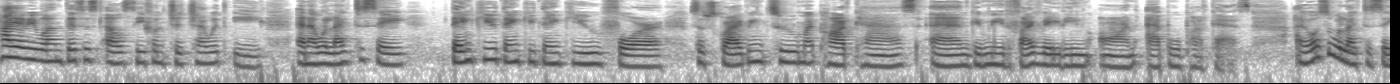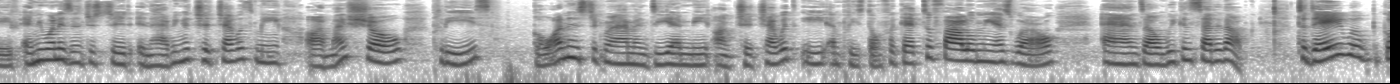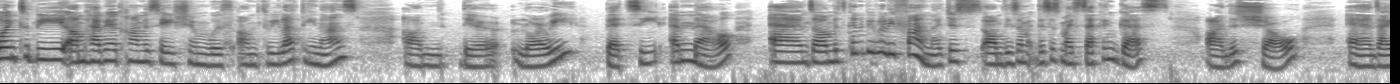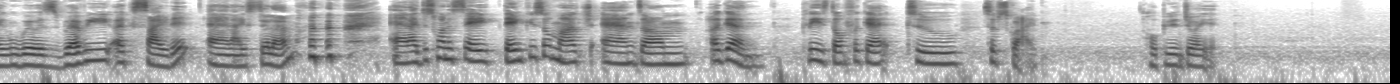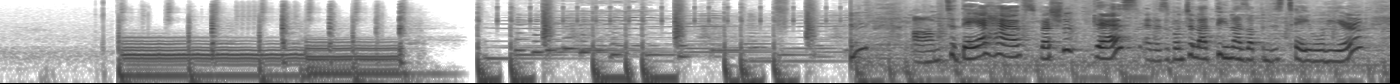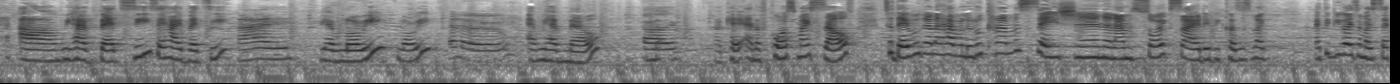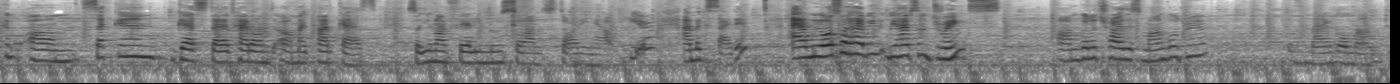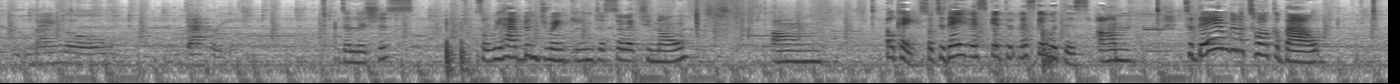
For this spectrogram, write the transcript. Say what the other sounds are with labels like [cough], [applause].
Hi everyone, this is Elsie from Chit Chat with E, and I would like to say thank you, thank you, thank you for subscribing to my podcast and give me the five rating on Apple Podcasts. I also would like to say if anyone is interested in having a chit chat with me on my show, please go on Instagram and DM me on Chit Chat with E, and please don't forget to follow me as well, and uh, we can set it up. Today we're going to be um, having a conversation with um, three Latinas. Um, they're Lori, Betsy, and Mel, and um, it's going to be really fun. I just um, these are my, this is my second guest on this show, and I was very excited, and I still am. [laughs] and I just want to say thank you so much, and um, again, please don't forget to subscribe. Hope you enjoy it. Um, today I have special guests, and there's a bunch of Latinas up in this table here. Um, we have Betsy. Say hi, Betsy. Hi. We have Lori. Lori. Hello. And we have Mel. Hi. Okay, and of course myself. Today we're gonna have a little conversation, and I'm so excited because it's like I think you guys are my second um second guest that I've had on uh, my podcast. So you know I'm fairly new, so I'm starting out here. I'm excited, and we also have we have some drinks. I'm gonna try this mango drink. It's mango man- mango daiquiri. Delicious. So we have been drinking, just to let you know. Um, okay, so today let's get to, let's get with this. Um, today I'm gonna talk about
